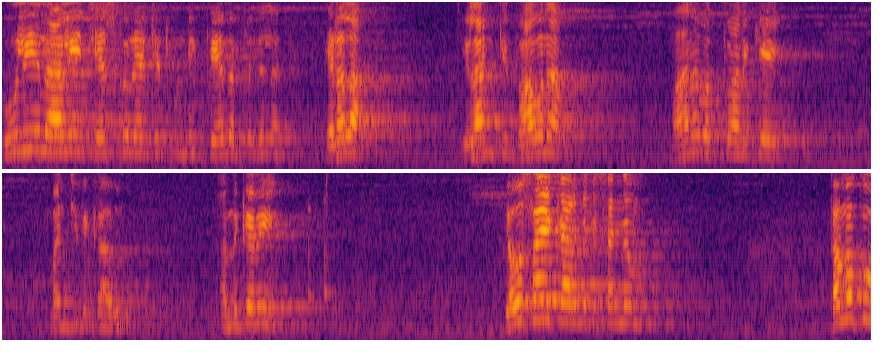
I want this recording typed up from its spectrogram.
కూలీ నాలి చేసుకునేటటువంటి పేద ప్రజల ఎడల ఇలాంటి భావన మానవత్వానికే మంచిది కాదు. అందుకని వ్యవసాయ కార్మిక సంఘం తమకు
